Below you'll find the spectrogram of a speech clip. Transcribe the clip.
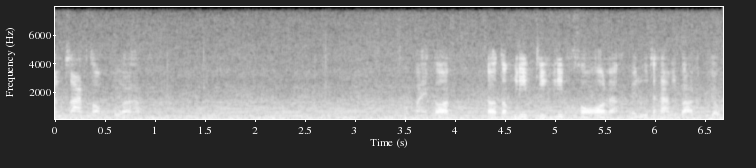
มันซากสองตัวครับสมัยก่อนเราต้องรีบทิ้งรีบคอแล้วไม่รู้จะทันหรือเปล่าท่านผู้ชม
